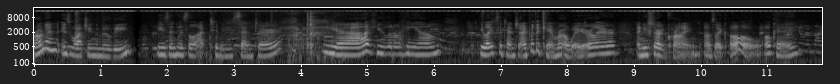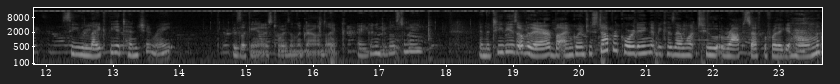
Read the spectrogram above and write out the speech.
Ronan is watching the movie. He's in his little activity center. Yeah, you little ham. He likes attention. I put the camera away earlier and he started crying. I was like, oh, okay. So you like the attention, right? He's looking at his toys on the ground like, are you gonna give those to me? And the TV is over there, but I'm going to stop recording because I want to wrap stuff before they get home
